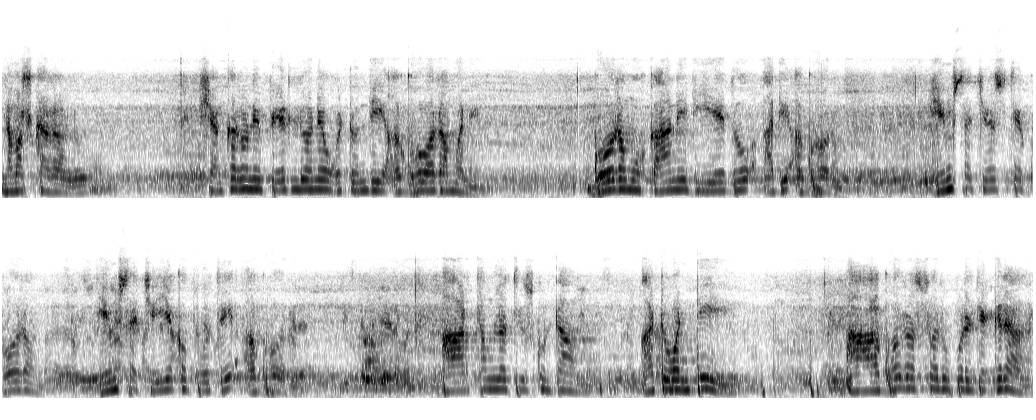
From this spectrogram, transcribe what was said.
నమస్కారాలు. శంకరుని పేరులోనే ఒకటి ఉంది అఘోరం అని ఘోరము కానిది ఏదో అది అఘోరం. హింస చేస్తే ఘోరం హింస చేయకపోతే అఘోరం. ఆ అర్థంలో తీసుకుంటాం అటువంటి ఆ అఘోర స్వరూపుడి దగ్గర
